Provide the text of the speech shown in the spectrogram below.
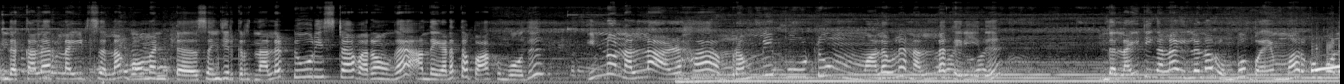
இந்த கலர் லைட்ஸ் எல்லாம் கவர்மெண்ட் செஞ்சுருக்கிறதுனால டூரிஸ்டாக வரவங்க அந்த இடத்த பார்க்கும்போது இன்னும் நல்லா அழகாக பிரம்மி பூட்டும் அளவில் நல்லா தெரியுது. இந்த லைட்டிங் எல்லாம் இல்லைன்னா ரொம்ப பயமாக இருக்கும் போல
